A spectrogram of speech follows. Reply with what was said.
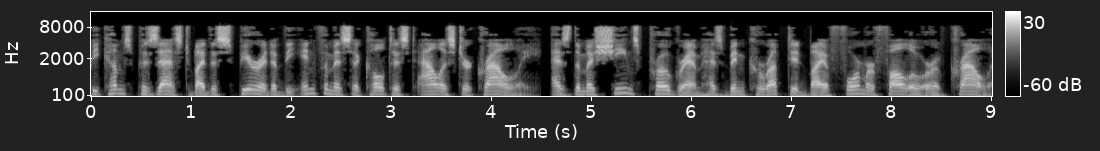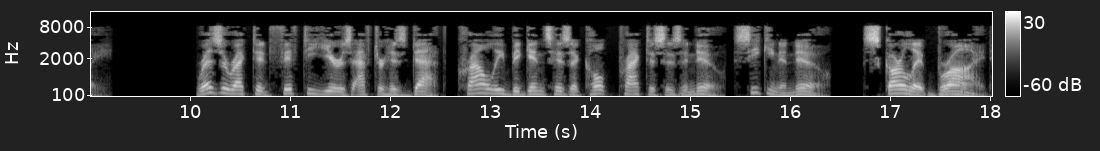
becomes possessed by the spirit of the infamous occultist Aleister Crowley, as the machine's program has been corrupted by a former follower of Crowley. Resurrected 50 years after his death, Crowley begins his occult practices anew, seeking a new «Scarlet Bride»,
